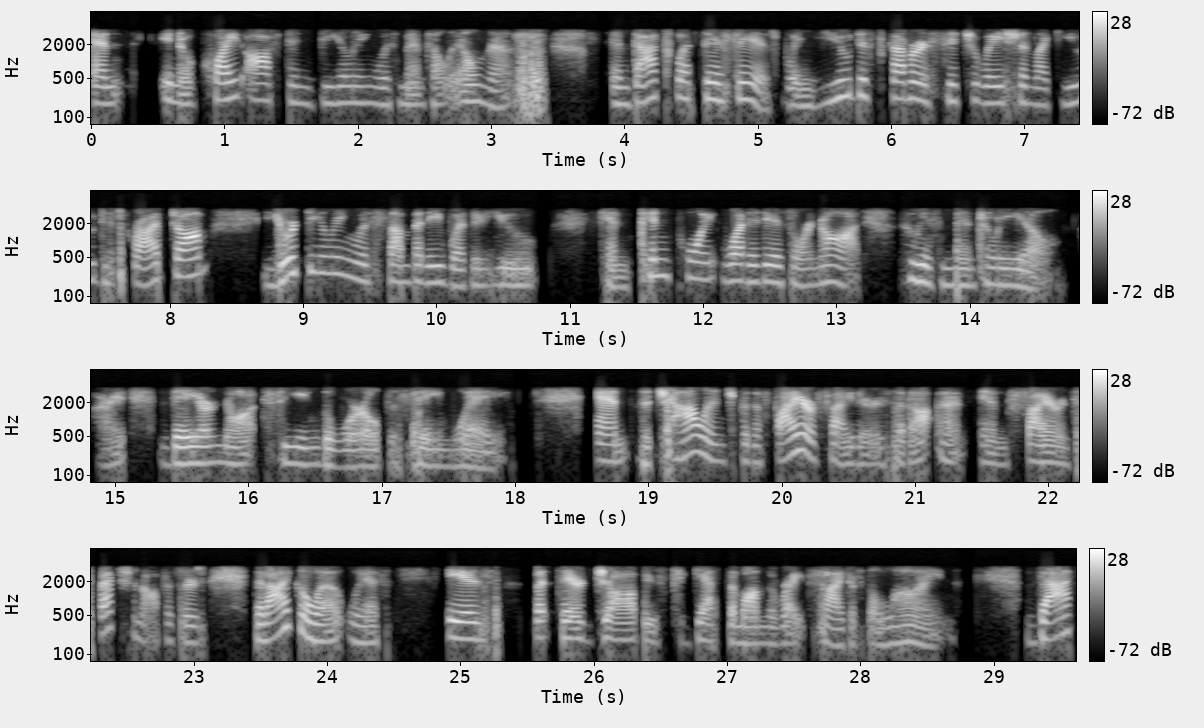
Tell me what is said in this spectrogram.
and you know, quite often dealing with mental illness. And that's what this is. When you discover a situation like you described, Tom, you're dealing with somebody, whether you can pinpoint what it is or not, who is mentally ill. All right. They are not seeing the world the same way. And the challenge for the firefighters that I, and fire inspection officers that I go out with is, but their job is to get them on the right side of the line. That's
